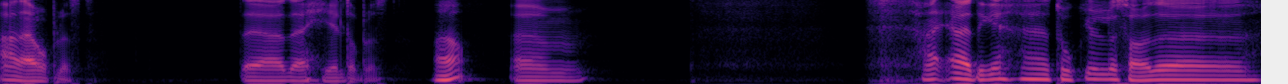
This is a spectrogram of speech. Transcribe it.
Nei, det er håpløst. Det, er- det er helt håpløst. ja. Um, nei, jeg vet ikke. Eh, sa jo det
